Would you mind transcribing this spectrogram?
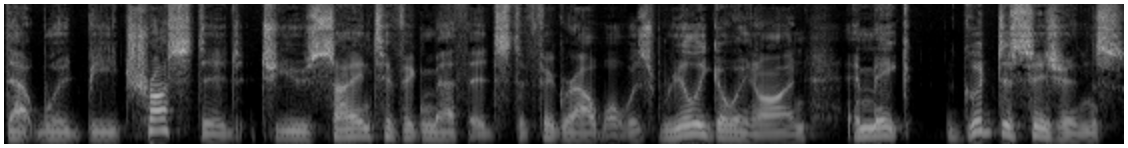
that would be trusted to use scientific methods to figure out what was really going on and make good decisions,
